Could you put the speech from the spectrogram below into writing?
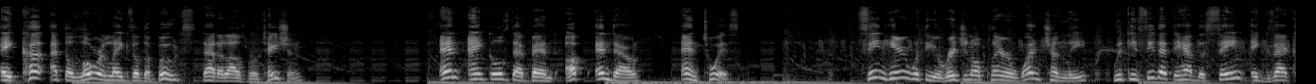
A cut at the lower legs of the boots that allows rotation. And ankles that bend up and down and twist. Seen here with the original Player 1 Chun-Li, we can see that they have the same exact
